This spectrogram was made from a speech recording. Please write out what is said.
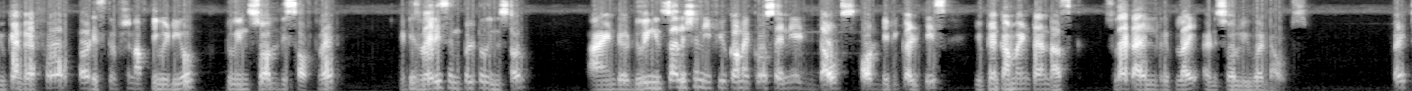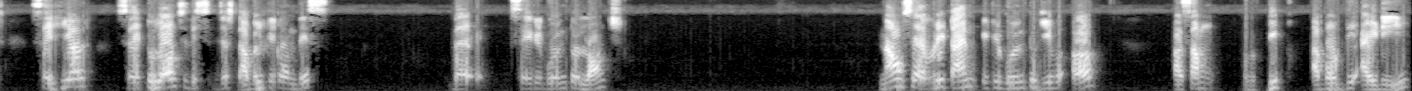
You can refer a description of the video to install this software. It is very simple to install and uh, during installation if you come across any doubts or difficulties you can comment and ask so that I will reply and solve your doubts. Right. Say here, say to launch this, just double click on this. The, say it is going to launch. Now say every time it is going to give a, a some tip about the IDE.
